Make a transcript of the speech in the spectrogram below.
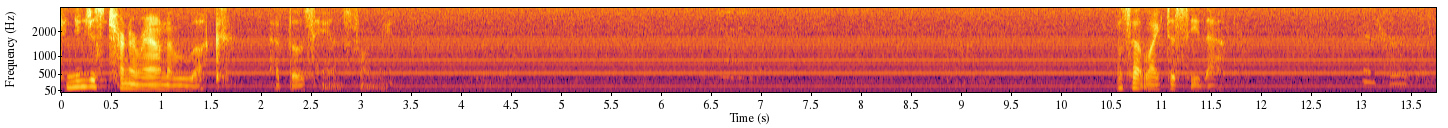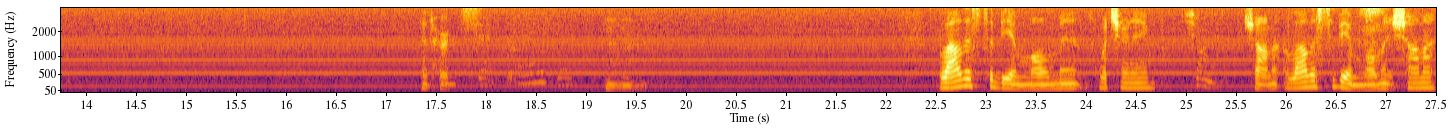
Can you just turn around and look at those hands for me? What's that like to see that? Allow this to be a moment. What's your name? Shauna. Shauna. Allow this to be a moment, Shauna,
